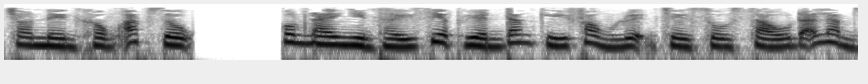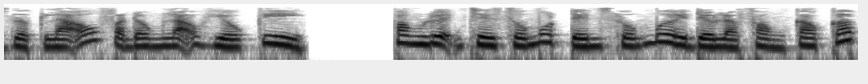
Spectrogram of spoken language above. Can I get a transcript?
cho nên không áp dụng. Hôm nay nhìn thấy Diệp Huyền đăng ký phòng luyện chế số 6 đã làm dược lão và đông lão hiếu kỳ. Phòng luyện chế số 1 đến số 10 đều là phòng cao cấp,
